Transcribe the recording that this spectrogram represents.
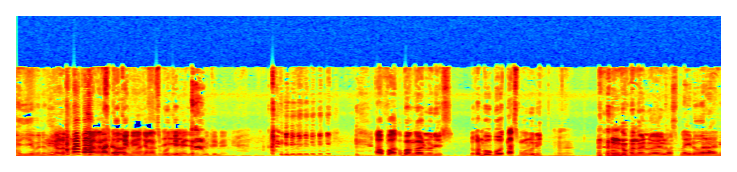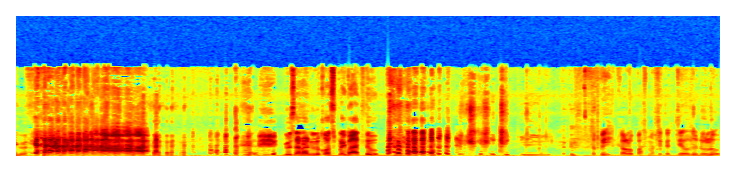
Iya benar. Kalau jangan sebutin ya, jangan sebutin ya, jangan sebutin ya. Apa kebanggaan lu, Dis? Lu kan bawa bawa tas mulu nih. kebanggaan lu ayo lu. Cosplay Dora nih gue. Gue saranin lu cosplay batu. Tapi kalau pas masih kecil tuh dulu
